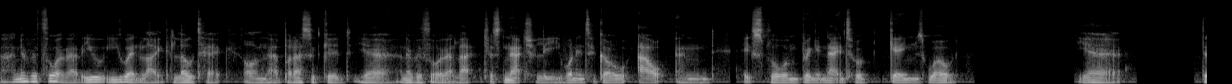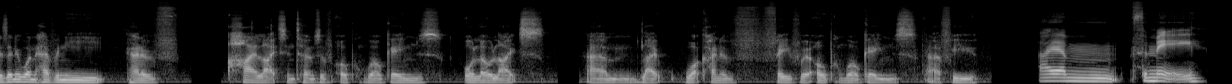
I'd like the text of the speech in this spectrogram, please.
I never thought of that. You you went like low tech on that, but that's a good yeah. I never thought of that. Like just naturally wanting to go out and explore and bringing that into a games world. Yeah. Does anyone have any kind of highlights in terms of open world games or lowlights? Um, like what kind of favorite open world games uh, for you? I am um, for me.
